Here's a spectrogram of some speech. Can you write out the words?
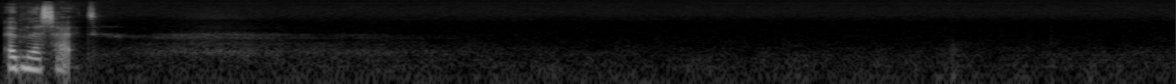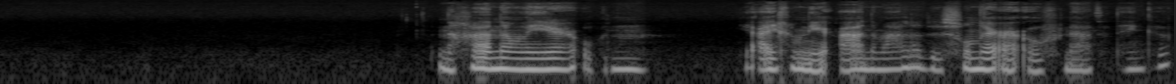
En blaas uit. En gaan dan weer op een je eigen manier ademhalen, dus zonder erover na te denken.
